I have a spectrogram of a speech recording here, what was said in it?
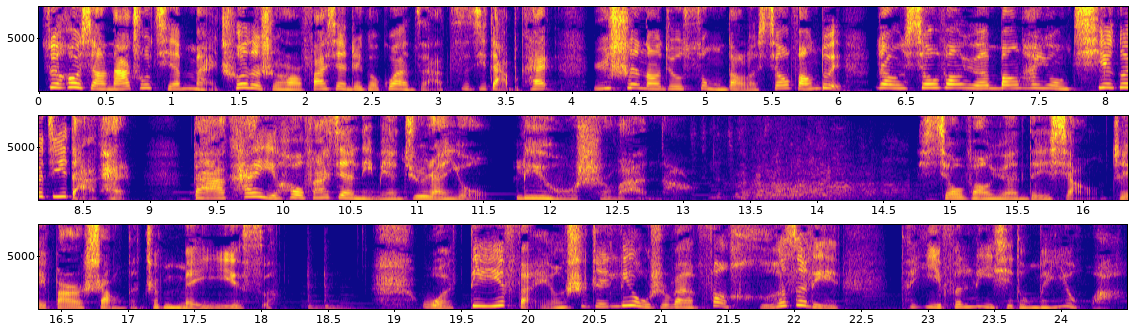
最后想拿出钱买车的时候，发现这个罐子啊自己打不开，于是呢就送到了消防队，让消防员帮他用切割机打开。打开以后，发现里面居然有六十万呢！消防员得想，这班上的真没意思。我第一反应是这六十万放盒子里，他一分利息都没有啊！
